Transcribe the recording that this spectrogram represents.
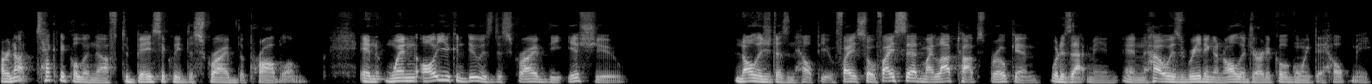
are not technical enough to basically describe the problem. And when all you can do is describe the issue, knowledge doesn't help you. If I so if I said my laptop's broken, what does that mean? And how is reading a knowledge article going to help me?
